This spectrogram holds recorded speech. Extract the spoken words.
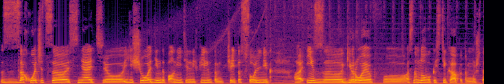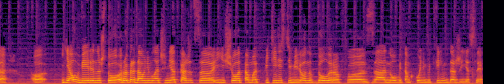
захочется снять э, еще один дополнительный фильм, там чей-то сольник из э, героев основного костяка, потому что я уверена, что Роберт Дауни-младший не откажется еще там от 50 миллионов долларов э, за новый там какой-нибудь фильм, даже если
